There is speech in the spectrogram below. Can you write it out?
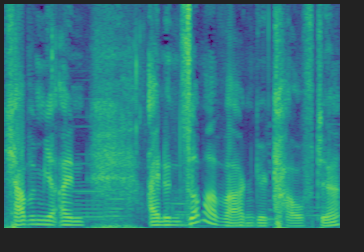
Ich habe mir ein, einen Sommerwagen gekauft, ja,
